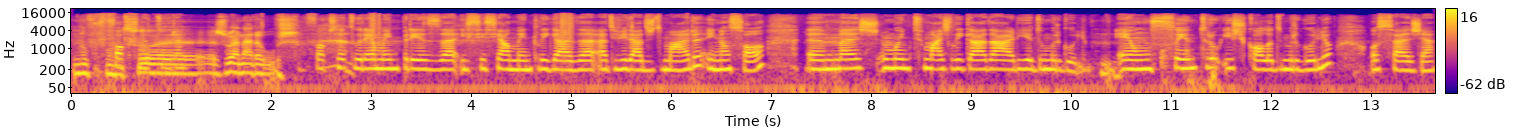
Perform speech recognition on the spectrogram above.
No fundo, Focus Natura. Joana Araújo. Focus Natura é uma empresa essencialmente ligada a atividades de mar e não só, eh, mas muito mais ligada à área do mergulho. Hum. É um centro e escola de mergulho, ou seja,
